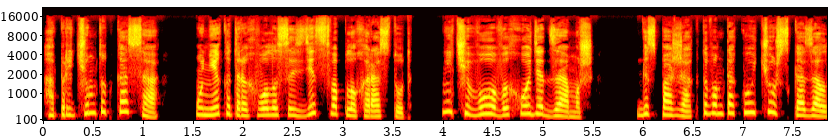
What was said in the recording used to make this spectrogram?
«А при чем тут коса? У некоторых волосы с детства плохо растут. Ничего, выходят замуж. Госпожа, кто вам такую чушь сказал,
